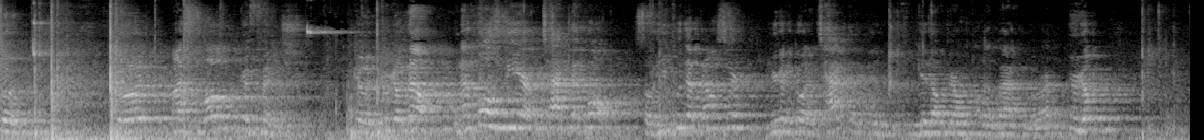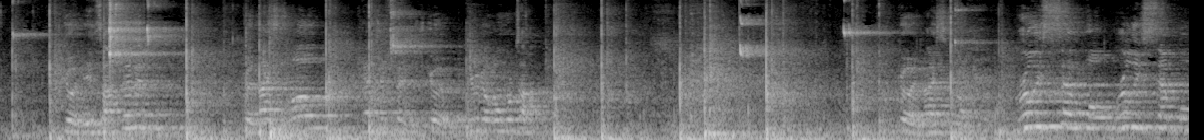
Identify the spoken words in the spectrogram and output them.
Good. Good. Nice and low. Good finish. Good. Here we go. Now, when that ball's in the air, attack that ball. So you put that bounce there, you're going to go and attack that and get up there on, the back it, right? Here we go. Good. Inside pivot. Good. Nice and low. Catch and finish. Good. Here we go. One more time. Good. Nice and low. Really simple, really simple,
